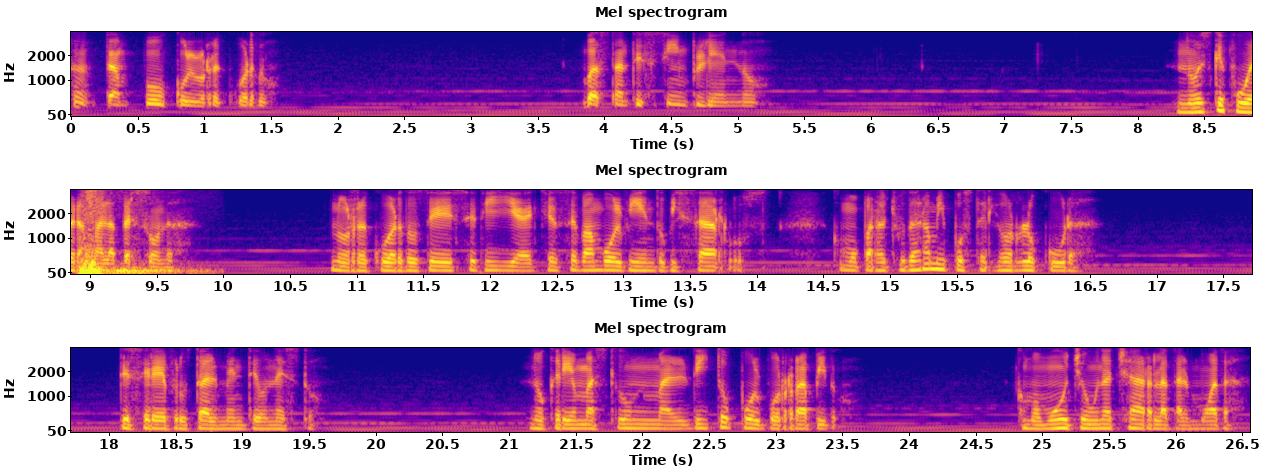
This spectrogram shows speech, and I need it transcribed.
tampoco lo recuerdo. Bastante simple, ¿no? No es que fuera mala persona. Los recuerdos de ese día ya se van volviendo bizarros, como para ayudar a mi posterior locura. Te seré brutalmente honesto. No quería más que un maldito polvo rápido, como mucho una charla de almohada.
